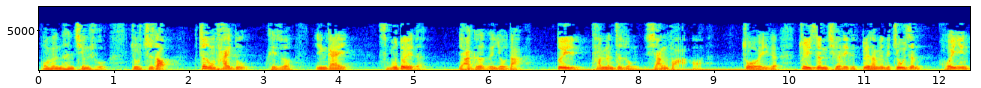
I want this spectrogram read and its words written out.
我们很清楚就知道这种态度可以说应该是不对的。雅各跟犹大。对他们这种想法啊，作为一个最正确的一个对他们一个纠正回应，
